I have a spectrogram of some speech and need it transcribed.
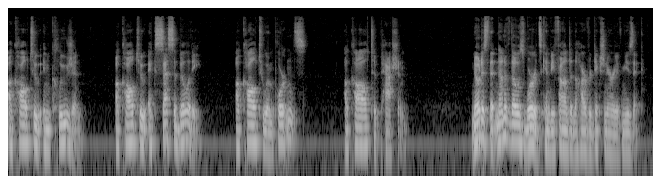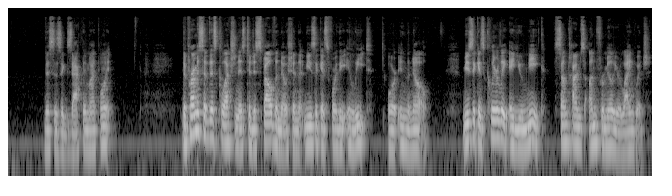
a call to inclusion, a call to accessibility, a call to importance, a call to passion. Notice that none of those words can be found in the Harvard Dictionary of Music. This is exactly my point. The premise of this collection is to dispel the notion that music is for the elite or in the know. Music is clearly a unique, sometimes unfamiliar language.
